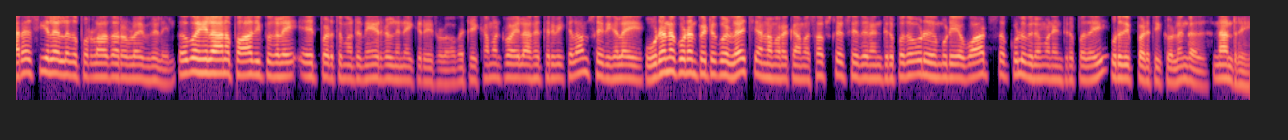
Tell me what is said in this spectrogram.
அரசியல் அல்லது பொருளாதார விளைவுகளில் எவ்வகையிலான பாதிப்புகளை ஏற்படுத்தும் என்று நேர்கள் நினைக்கிறீர்களோ அவற்றை கமெண்ட் வாயிலாக தெரிவிக்கலாம். செய்திகளை உடனுக்குடன் பெற்றுக்கொள்ள சேனல் மறக்காம சப்ஸ்கிரைப் செய்து இணைந்திருப்பதோடு நம்முடைய வாட்ஸ்அப் குழுவிலும் இணைந்திருப்பதை உறுதிப்படுத்திக் கொள்ளுங்கள். நன்றி.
